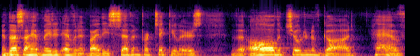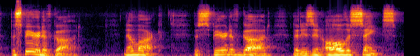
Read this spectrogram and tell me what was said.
And thus I have made it evident by these seven particulars that all the children of God have the Spirit of God. Now, mark, the Spirit of God that is in all the saints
